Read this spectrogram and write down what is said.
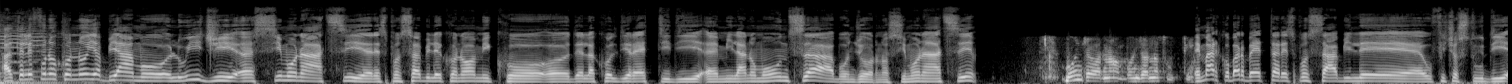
Al telefono con noi abbiamo Luigi eh, Simonazzi, responsabile economico eh, della Coldiretti di eh, Milano Monza. Buongiorno Simonazzi. Buongiorno, buongiorno, a tutti. E Marco Barbetta, responsabile ufficio studi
